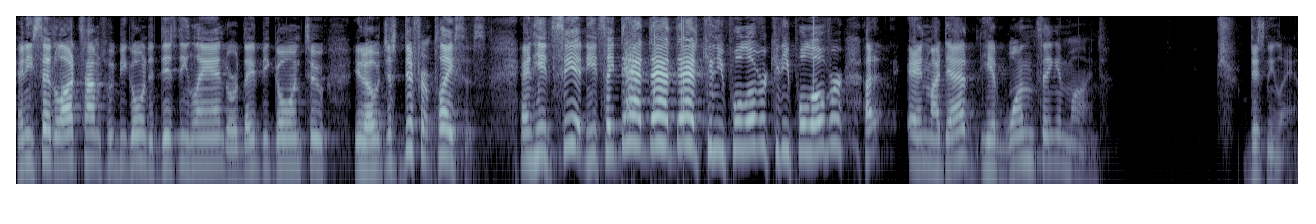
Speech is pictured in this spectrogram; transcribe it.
And he said a lot of times we'd be going to Disneyland or they'd be going to, you know, just different places. And he'd see it and he'd say, Dad, Dad, Dad, can you pull over? Can you pull over? Uh, and my dad, he had one thing in mind Disneyland.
